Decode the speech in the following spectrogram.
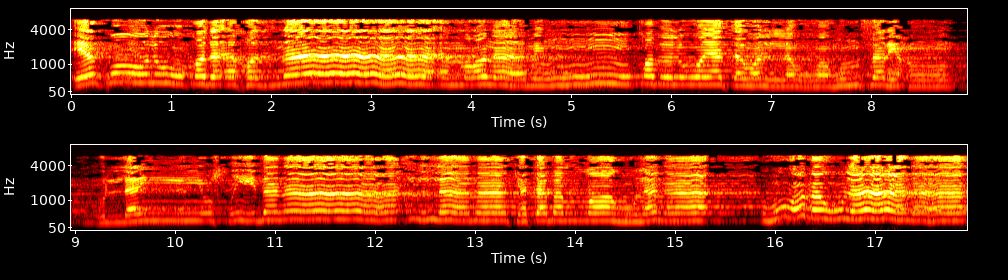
يقولوا قد أخذنا أمرنا من قبل ويتولوا وهم فرحون قل لن يصيبنا إلا ما كتب الله لنا هو مولانا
